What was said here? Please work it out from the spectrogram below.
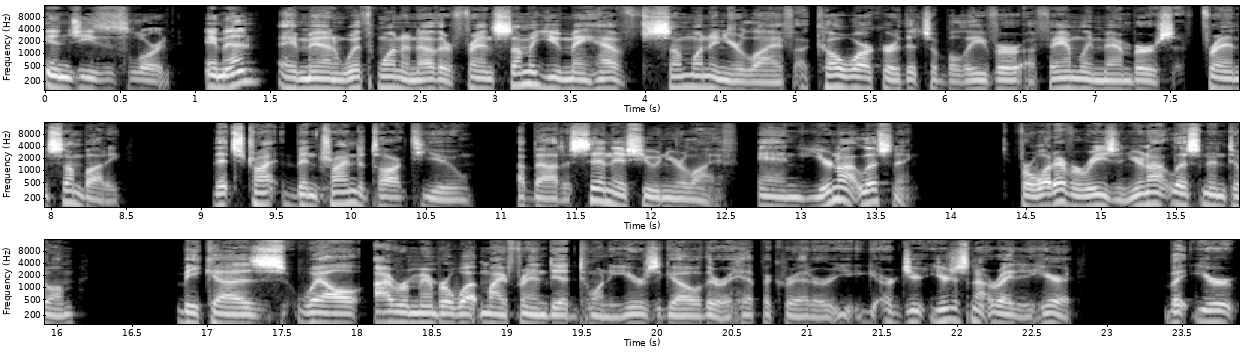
in Jesus, Lord. Amen. Amen. With one another. Friends, some of you may have someone in your life, a coworker that's a believer, a family member's friend, somebody that's try, been trying to talk to you about a sin issue in your life, and you're not listening for whatever reason. You're not listening to them because, well, I remember what my friend did 20 years ago. They're a hypocrite, or, or you're just not ready to hear it. But you're,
